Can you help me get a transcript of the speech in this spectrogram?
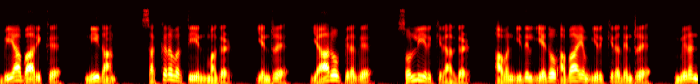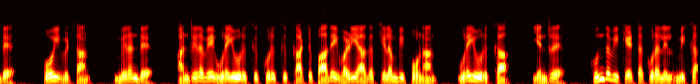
வியாபாரிக்கு நீதான் சக்கரவர்த்தியின் மகள் என்று யாரோ பிறகு சொல்லியிருக்கிறார்கள். அவன் இதில் ஏதோ அபாயம் இருக்கிறதென்று மிரண்டு போய் விட்டான் மிரண்டு அன்றிரவே உறையூருக்கு குறுக்கு காட்டு பாதை வழியாக கிளம்பி போனான். உறையூருக்கா? என்று குந்தவி கேட்ட குரலில் மிக்க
